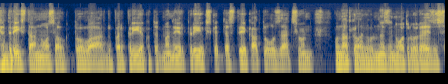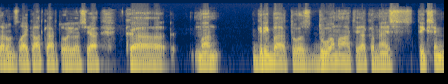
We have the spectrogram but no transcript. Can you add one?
ja drīkst tā nosaukt to vārdu par prieku, tad man ir prieks, ka tas tiek aktualizēts un, un atkal jau, nezinu, otro reizi sarunas laikā atkārtojos, ja, ka man gribētos domāt, ja, ka mēs tiksim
